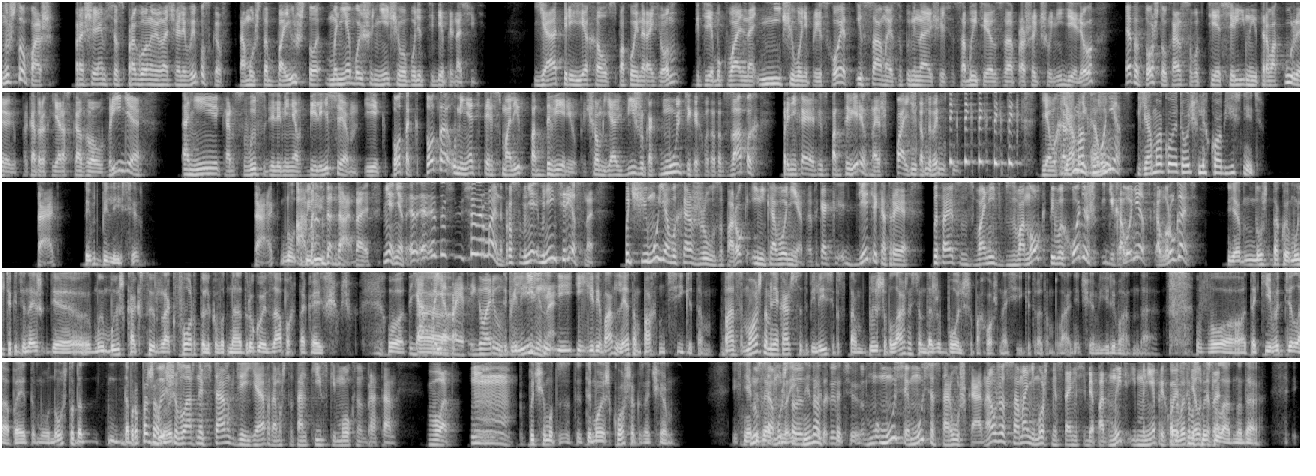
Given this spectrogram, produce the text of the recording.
Ну что, Паш, прощаемся с прогонами в начале выпусков, потому что боюсь, что мне больше нечего будет тебе приносить. Я переехал в спокойный район, где буквально ничего не происходит, и самое запоминающееся событие за прошедшую неделю — это то, что, кажется, вот те серийные травокуры, про которых я рассказывал в Риге, они, кажется, высадили меня в Тбилиси, и кто-то, кто-то у меня теперь смолит под дверью. Причем я вижу, как в мультиках вот этот запах проникает из-под двери, знаешь, пальчиком такой тык-тык-тык-тык-тык. Я выхожу, Я могу- никого нет. Я могу это очень легко объяснить. Так, Ты в Тбилиси. так. Ну, А, Тбили- да, да, да. Не, нет, э- э- это все нормально. Просто мне, мне интересно, почему я выхожу за порог и никого нет? Это как дети, которые пытаются звонить в звонок, ты выходишь и никого нет, кого ругать? Я, нужен такой мультик, где, знаешь, где э, мы мышь, как сыр Рокфор, только вот на другой запах такая. Вот. Я, А, я про это и говорю. Тбилиси Именно. и, и Ереван летом пахнут сигетом. Возможно, мне кажется, Тбилиси, просто там выше влажность, он даже больше похож на сигет в этом плане, чем Ереван, да. Вот, такие вот дела. Поэтому, ну что, да- добро пожаловать. Выше влажность там, где я, потому что там киски мокнут, братан. Вот. М. Почему ты, ты, ты моешь кошек? Зачем? Их не Ну, обязательно. потому что... Их не надо, кстати. Муся, Муся старушка, она уже сама не может местами себя подмыть, и мне Ну, в приходится этом делать смысле, это ладно, да.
